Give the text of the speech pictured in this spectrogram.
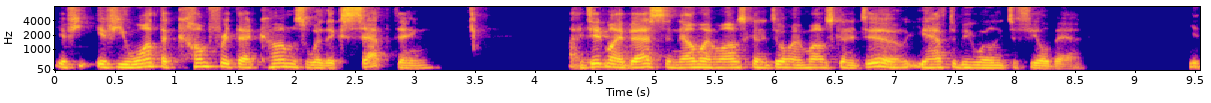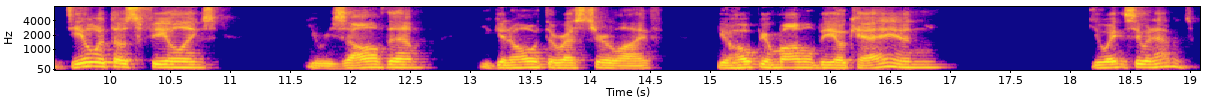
if if you want the comfort that comes with accepting, I did my best, and now my mom's going to do what my mom's going to do. You have to be willing to feel bad. You deal with those feelings, you resolve them, you get on with the rest of your life. You hope your mom will be okay, and you wait and see what happens.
